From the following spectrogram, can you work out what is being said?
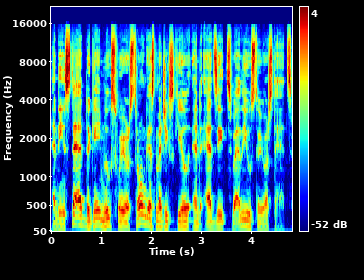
and instead the game looks for your strongest magic skill and adds its values to your stats.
